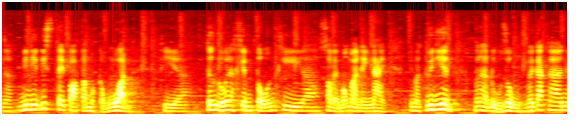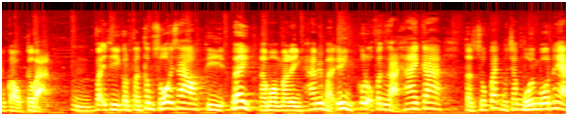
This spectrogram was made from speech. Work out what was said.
uh, mini DisplayPort và một cổng nguồn thì uh, tương đối là khiêm tốn khi uh, so với mẫu màn hình này nhưng mà tuy nhiên vẫn là đủ dùng với các uh, nhu cầu cơ bản Ừ, vậy thì còn phần thông số thì sao? Thì đây là một màn hình 27 inch có độ phân giải 2K, tần số quét 144 Hz,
